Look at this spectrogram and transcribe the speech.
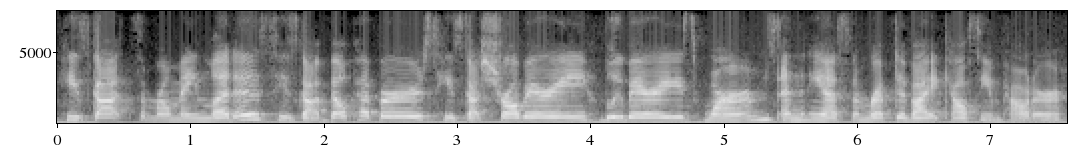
He's got some romaine lettuce, he's got bell peppers, he's got strawberry, blueberries, worms, and then he has some Reptivite calcium powder.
